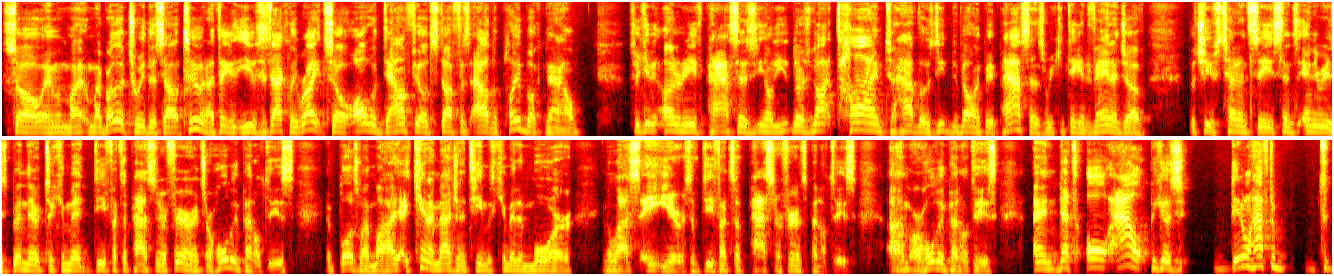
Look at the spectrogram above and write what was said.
So, and my, my brother tweeted this out too, and I think he was exactly right. So, all the downfield stuff is out of the playbook now. So you're getting underneath passes. You know, you, there's not time to have those deep developing passes where you can take advantage of the Chiefs' tendency since Andy Reid has been there to commit defensive pass interference or holding penalties. It blows my mind. I, can't imagine a team has committed more in the last eight years of defensive pass interference penalties um, or holding penalties, and that's all out because they don't have to, to,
